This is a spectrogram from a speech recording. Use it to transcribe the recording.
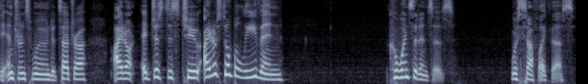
the entrance wound, etc. I don't. It just is too. I just don't believe in coincidences with stuff like this.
